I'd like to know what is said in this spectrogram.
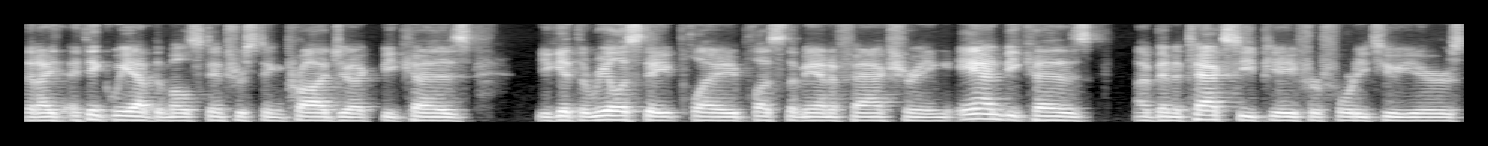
that I, I think we have the most interesting project because you get the real estate play plus the manufacturing, and because I've been a tax CPA for 42 years.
